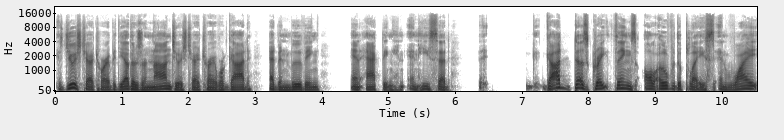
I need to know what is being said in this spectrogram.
is Jewish territory, but the others are non Jewish territory where God had been moving and acting. And he said, God does great things all over the place. And why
